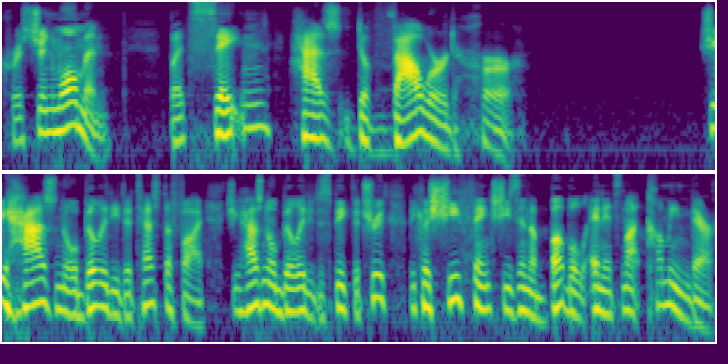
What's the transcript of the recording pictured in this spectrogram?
Christian woman, but Satan has devoured her. She has no ability to testify. She has no ability to speak the truth because she thinks she's in a bubble and it's not coming there.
